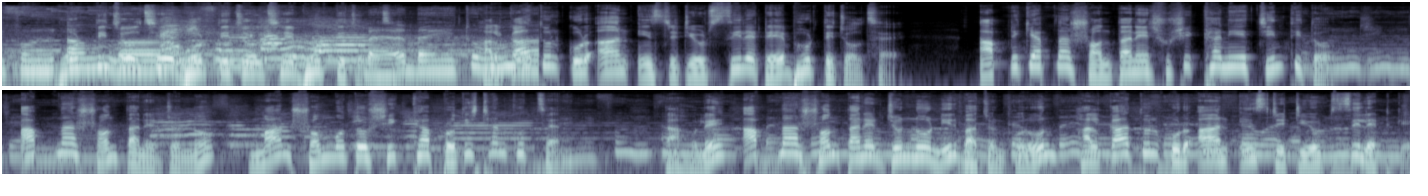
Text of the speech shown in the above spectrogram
ভর্তি চলছে ভর্তি চলছে ভর্তি চলছে। হালকাতুল কুরআন ইনস্টিটিউট সিলেটে ভর্তি চলছে। আপনি কি আপনার সন্তানের সুশিক্ষা নিয়ে চিন্তিত? আপনার সন্তানের জন্য মানসম্মত শিক্ষা প্রতিষ্ঠান খুঁজছেন? তাহলে আপনার সন্তানের জন্য নির্বাচন করুন হালকাতুল কুরআন ইনস্টিটিউট সিলেটকে।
